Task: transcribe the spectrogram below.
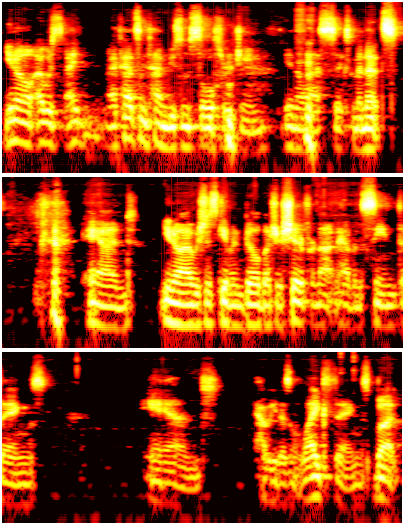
you know, I was I I've had some time to do some soul searching in the last six minutes, and you know, I was just giving Bill a bunch of shit for not having seen things, and how he doesn't like things. But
